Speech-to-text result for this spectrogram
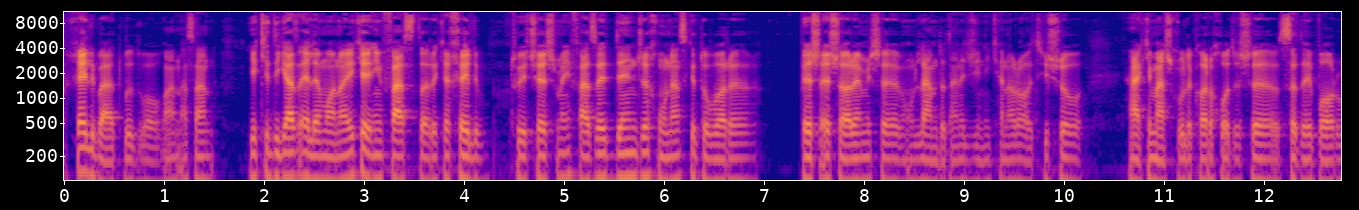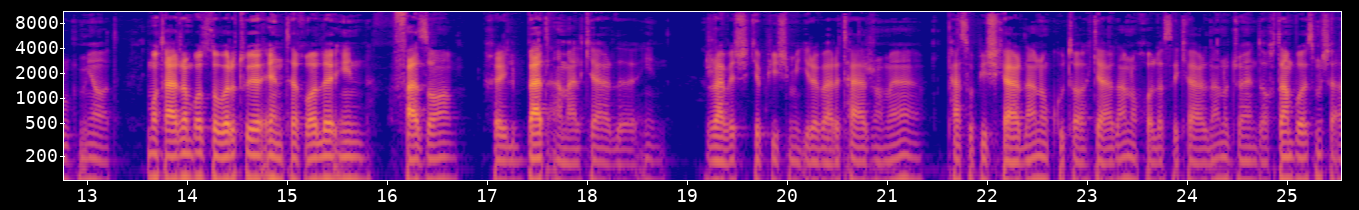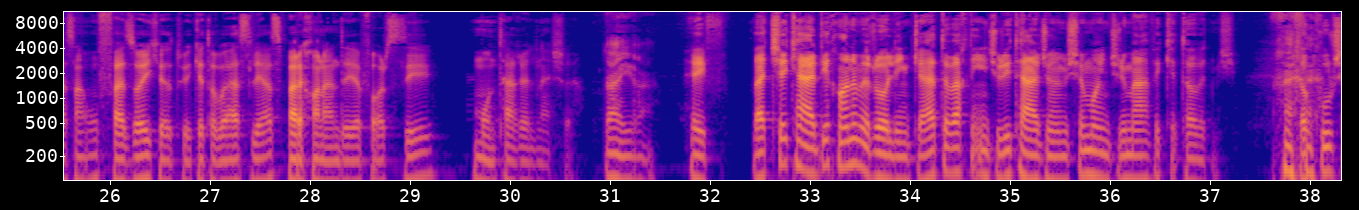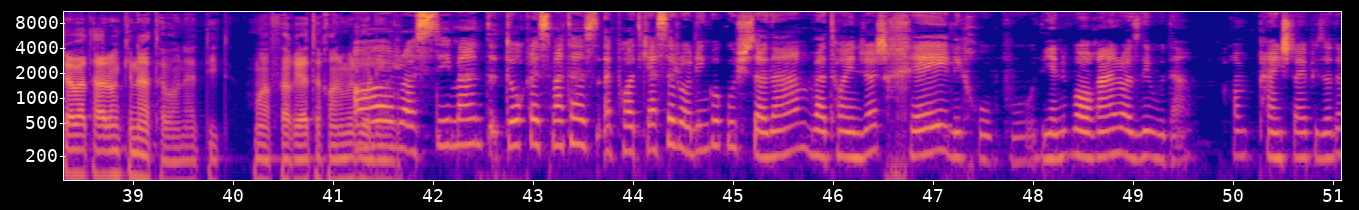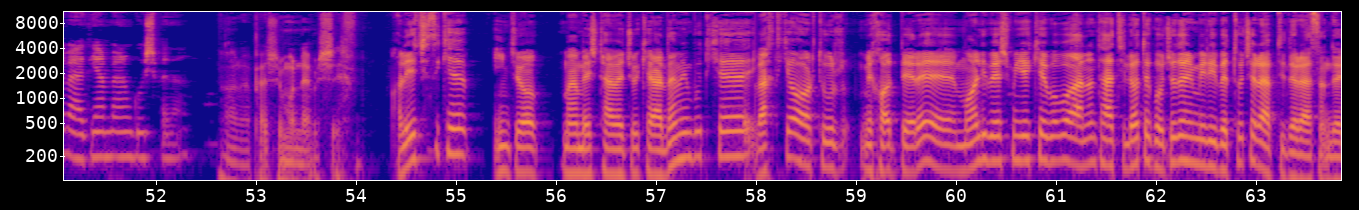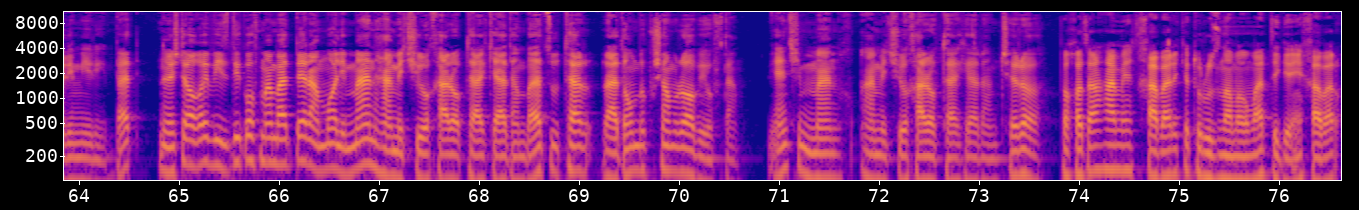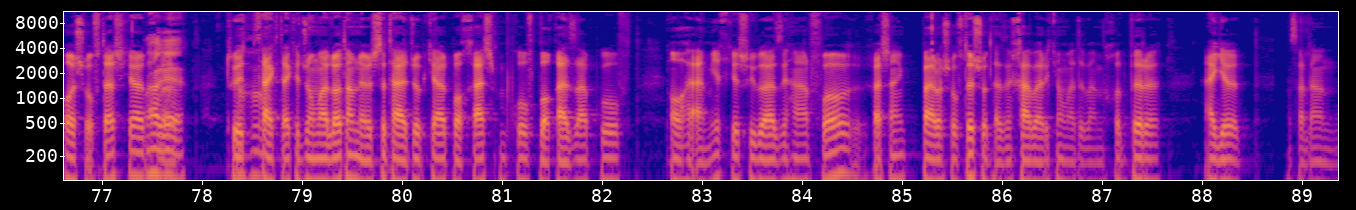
خیلی بد بود واقعا. اصلا یکی دیگه از المانایی که این فصل داره که خیلی توی چشمه این فضای دنج خونه است که دوباره بهش اشاره میشه اون لم دادن جینی کنار آتیش و هر کی مشغول کار خودشه صدای بارون میاد. مترجم باز دوباره توی انتقال این فضا خیلی بد عمل کرده. این روشی که پیش می‌گیره برای ترجمه پس و پیش کردن و کوتاه کردن و خلاصه کردن و جا انداختن باعث میشه اصلا اون فضایی که توی کتاب اصلی است برای خواننده فارسی منتقل نشه. دقیقا. حیف. و چه کردی خانم رولینگ که حتی وقتی اینجوری ترجمه میشه ما اینجوری محو کتابت میشیم. تا کور شود هر آن که نتواند دید موفقیت خانم رولینگ. راستی من دو قسمت از پادکست رولینگ رو گوش دادم و تا اینجاش خیلی خوب بود. یعنی واقعا راضی بودم. می‌خوام پنج تا اپیزود بعدی هم برم گوش بدم آره پشیمون نمیشی حالا یه چیزی که اینجا من بهش توجه کردم این بود که وقتی که آرتور می‌خواد بره مالی بهش میگه که بابا الان تعطیلات کجا داری میری؟ به تو چه ربطی داره اصلا داری میری؟ بعد نوشته آقای ویزلی گفت من باید برم. مالی من همه چی رو خرابتر کردم. بعد زودتر ردام بپوشم را بیفتم. یعنی چی من همه چی رو خرابتر کردم؟ چرا؟ به خاطر همین خبری که تو روزنامه اومد دیگه. این خبر آشفتش کرد آره. توی تک تک جملات هم نوشته تعجب کرد با خشم گفت با غضب گفت. آه عمیق کشید و از این حرفا قشنگ براشفته شد از این خبری که اومده و می‌خواد بره. اگه مثلا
